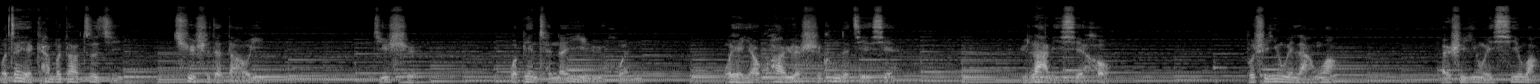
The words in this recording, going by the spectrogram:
我再也看不到自己去世的倒影，即使我变成了一缕魂，我也要跨越时空的界限。与那里邂逅，不是因为难忘，而是因为希望。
